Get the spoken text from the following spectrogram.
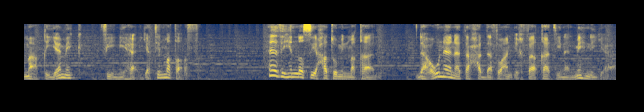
مع قيمك في نهاية المطاف. هذه النصيحة من مقال دعونا نتحدث عن إخفاقاتنا المهنية.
